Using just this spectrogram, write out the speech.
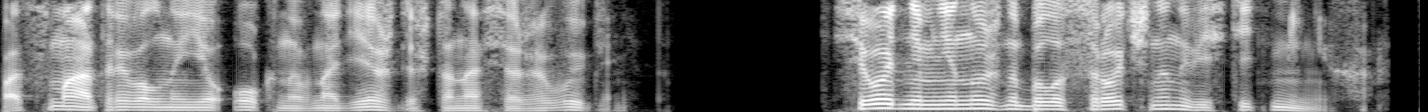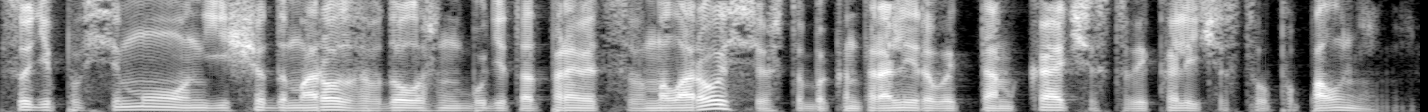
подсматривал на ее окна в надежде, что она все же выглянет. Сегодня мне нужно было срочно навестить Миниха. Судя по всему, он еще до морозов должен будет отправиться в Малороссию, чтобы контролировать там качество и количество пополнений.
